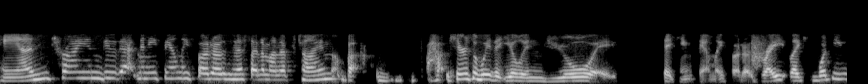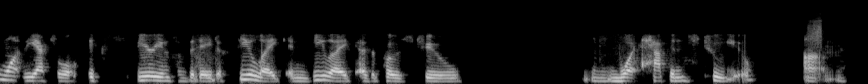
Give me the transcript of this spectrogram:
can try and do that many family photos in a set amount of time, but here's a way that you'll enjoy taking family photos, right? Like, what do you want the actual experience of the day to feel like and be like, as opposed to what happens to you? Um,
